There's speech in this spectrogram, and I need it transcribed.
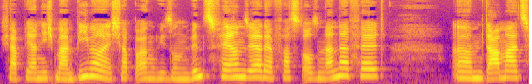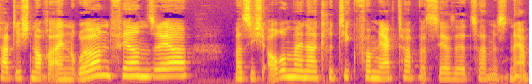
Ich habe ja nicht mal einen Beamer, ich habe irgendwie so einen Winzfernseher, der fast auseinanderfällt. Ähm, damals hatte ich noch einen Röhrenfernseher, was ich auch in meiner Kritik vermerkt habe, was sehr seltsam ist. Naja.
